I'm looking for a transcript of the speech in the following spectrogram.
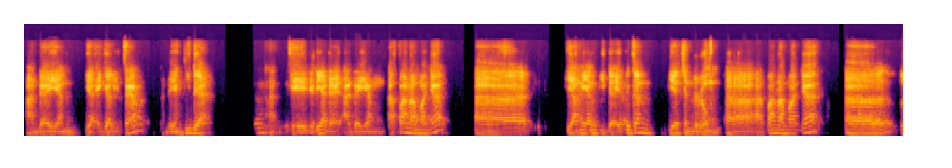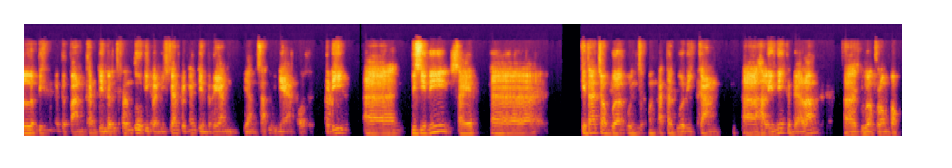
ada yang ya egaliter, ada yang tidak. Nah, Oke, jadi ada ada yang apa namanya uh, yang yang tidak itu kan dia cenderung uh, apa namanya uh, lebih mengedepankan gender tertentu dibandingkan dengan gender yang yang satunya. Jadi uh, di sini saya uh, kita coba untuk mengkategorikan uh, hal ini ke dalam uh, dua kelompok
